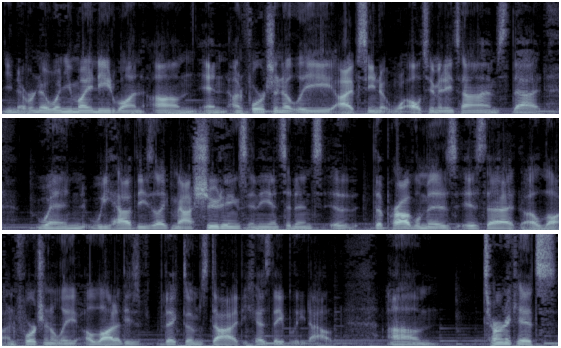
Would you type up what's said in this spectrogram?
you never know when you might need one. Um, and unfortunately, I've seen it all too many times that when we have these like mass shootings and the incidents uh, the problem is is that a lot unfortunately a lot of these victims die because they bleed out. Um, tourniquets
